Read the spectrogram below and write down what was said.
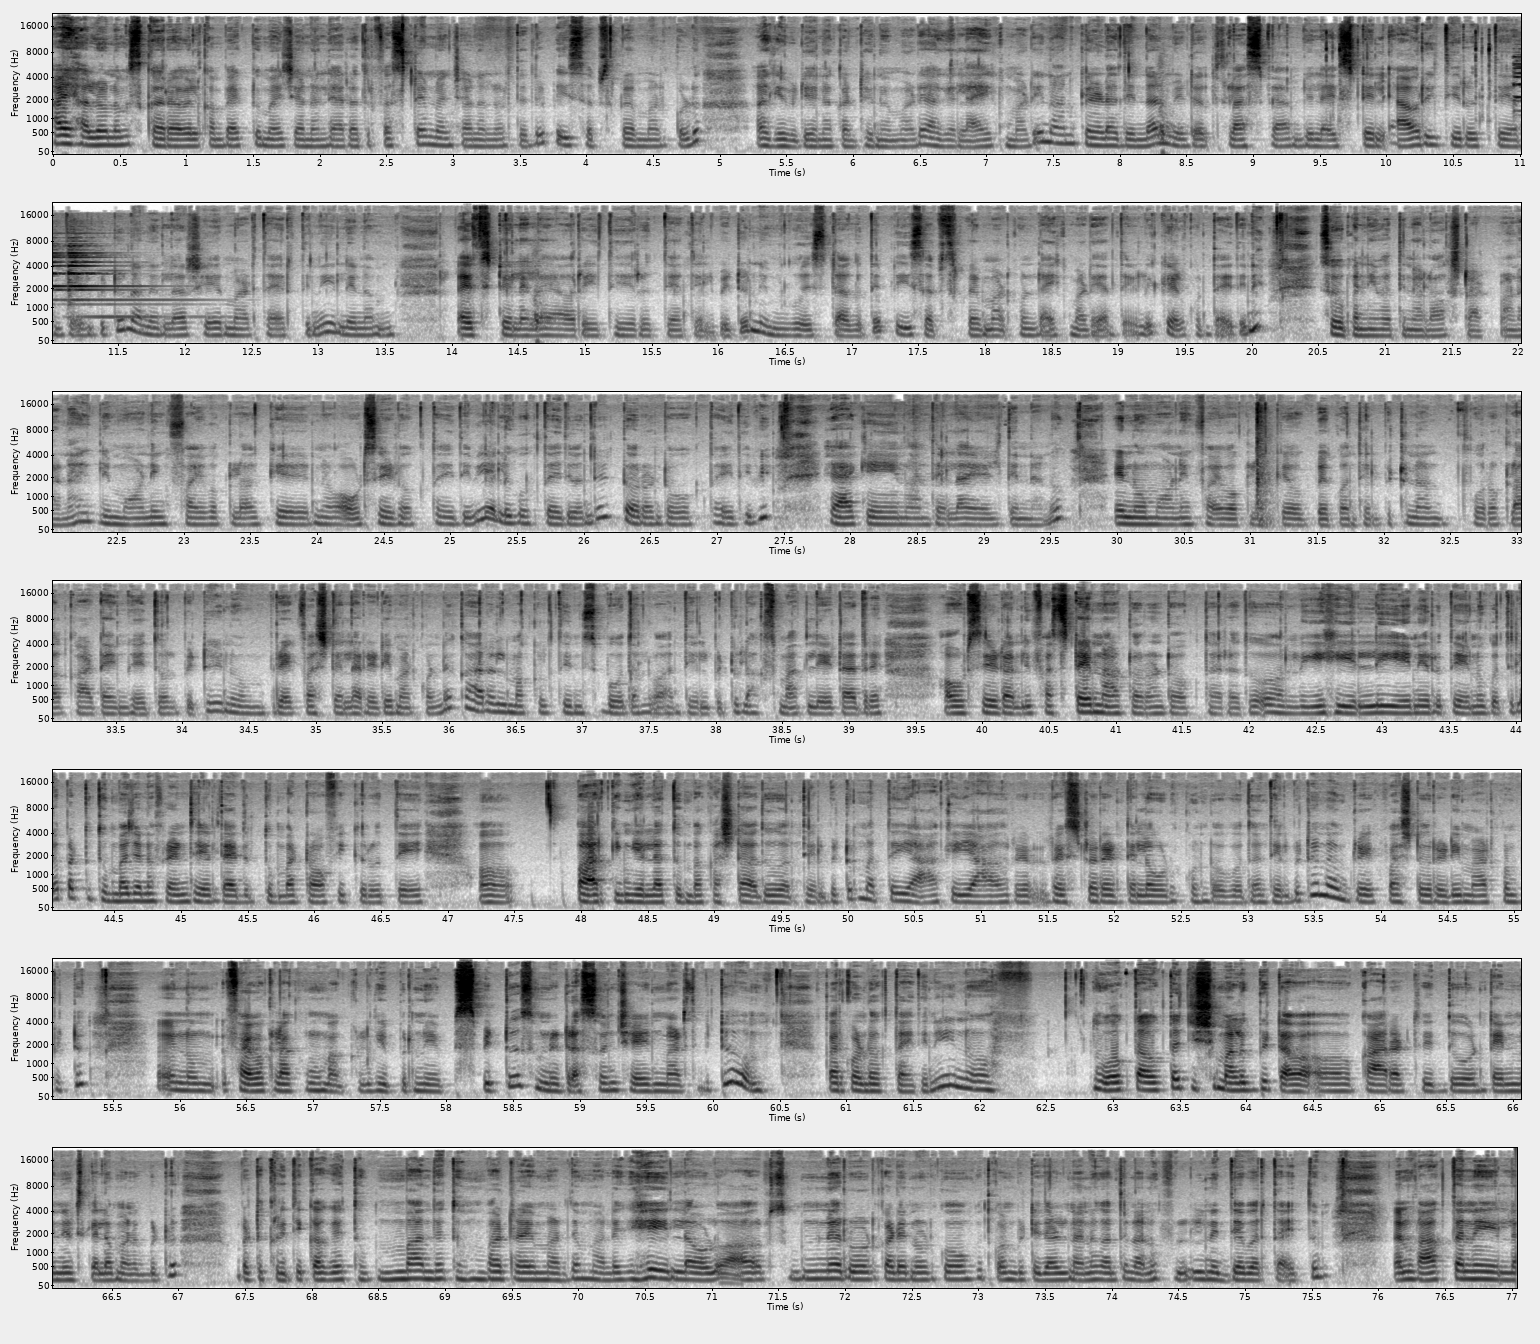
Hi hello ನಮಸ್ಕಾರ. Welcome back to my channel ಯಾರಾದರೂ first time ನನ್ನ ಚಾನಲ್ ನೋಡ್ತಿದ್ರೆ ಪ್ಲೀಸ್ ಸಬ್ಸ್ಕ್ರೈಬ್ ಮಾಡಿಕೊಂಡು. ಹಾಗೆ ವಿಡಿಯೋನ ಕಂಟಿನ್ಯೂ ಮಾಡಿ, ಹಾಗೆ ಲೈಕ್ ಮಾಡಿ. ನಾನು ಕೆನಡಾದಿಂದ middle class family lifestyle ಯಾವ ರೀತಿ ಇರುತ್ತೆ ಅಂತ ಹೇಳ್ಬಿಟ್ಟು ನಾನೆಲ್ಲ ಶೇರ್ ಮಾಡ್ತಾ ಇರ್ತೀನಿ. ಇಲ್ಲಿ ನಮ್ಮ ಲೈಫ್ ಸ್ಟೈಲ್ ಎಲ್ಲ ಯಾವ ರೀತಿ ಇರುತ್ತೆ ಅಂತ ಹೇಳ್ಬಿಟ್ಟು ನಿಮಗೂ ಇಷ್ಟ ಆಗುತ್ತೆ ಪ್ಲೀಸ್ ಸಬ್ಸ್ಕ್ರೈಬ್ ಮಾಡ್ಕೊಂಡು ಲೈಕ್ ಮಾಡಿ ಅಂತ ಹೇಳಿ ಕೇಳ್ಕೊತಾ ಇದ್ದೀನಿ. ಸೊ ಬನ್ನಿ, ಇವತ್ತಿನ ಲಾಗ್ ಸ್ಟಾರ್ಟ್ ಮಾಡೋಣ. ಇಲ್ಲಿ ಮಾರ್ನಿಂಗ್ ಫೈವ್ ಓ ಕ್ಲಾಕ್ಗೆ ನಾವು ಔಟ್ಸೈಡ್ ಹೋಗ್ತಾ ಇದ್ದೀವಿ ಎಲ್ಲಿಗೆ ಹೋಗ್ತಾ ಇದ್ದೀವಿ ಅಂದರೆ ಟೊರೊಂಟೋ ಹೋಗ್ತಾ ಇದ್ದೀವಿ ಯಾಕೆ, ಏನು ಅಂತೆಲ್ಲ ಹೇಳ್ತೀನಿ ನಾನು. ಇನ್ನು ಮಾರ್ನಿಂಗ್ ಫೈವ್ ಓ ಕ್ಲಾಕ್ಗೆ ಹೋಗಬೇಕು ಅಂತ ಹೇಳ್ಬಿಟ್ಟು ನಾನು ಫೋರ್ ಓ ಕ್ಲಾಕ್ ಆ ಟೈಮ್ಗೆ ಎದ್ದೊಳ್ಬಿಟ್ಟು ಇನ್ನು ಬ್ರೇಕ್ಫಾಸ್ಟ್ ಎಲ್ಲ ರೆಡಿ ಮಾಡಿಕೊಂಡೆ. ಕಾರಲ್ಲಿ ಮಕ್ಕಳು ತಿನ್ನಿಸ್ಬೋದಲ್ವ ಅಂತ ಹೇಳ್ಬಿಟ್ಟು ಅಕಸ್ಮಾತ್ ಲೇಟ್ ಆದರೆ ಔಟ್ಸೈಡಲ್ಲಿ ಫಸ್ಟ್ ಟೈಮ್ ನಾವು ಟೊರೊಂಟೋ ಹೋಗ್ತಾ ಇರೋದು. ಅಲ್ಲಿ ಎಲ್ಲಿ ಏನಿರುತ್ತೆ ಏನೂ ಗೊತ್ತಿಲ್ಲ. ಬಟ್ ತುಂಬ ಜನ ಫ್ರೆಂಡ್ಸ್ ಹೇಳ್ತಾ ಇದ್ರು, ತುಂಬ ಟ್ರಾಫಿಕ್ ಇರುತ್ತೆ ಪಾರ್ಕಿಂಗ್ ಎಲ್ಲ ತುಂಬ ಕಷ್ಟ ಅದು ಅಂತ ಹೇಳ್ಬಿಟ್ಟು ಮತ್ತು ಯಾಕೆ ಯಾವ ರೆಸ್ಟೋರೆಂಟ್ ಎಲ್ಲ ಹುಡ್ಕೊಂಡು ಹೋಗೋದು ಅಂತ ಹೇಳ್ಬಿಟ್ಟು ನಾವು ಬ್ರೇಕ್ಫಾಸ್ಟು ರೆಡಿ ಮಾಡ್ಕೊಂಡ್ಬಿಟ್ಟು ಇನ್ನು ಫೈವ್ ಓ ಕ್ಲಾಕ್ ಮಕ್ಳಿಗೆ ಇಬ್ಬರನ್ನ ಎಬ್ಬಿಸ್ಬಿಟ್ಟು ಸುಮ್ಮನೆ ಡ್ರೆಸ್ ಒಂದು ಚೇಂಜ್ ಮಾಡಿಸ್ಬಿಟ್ಟು ಕರ್ಕೊಂಡು ಹೋಗ್ತಾ ಇದ್ದೀನಿ. ಇನ್ನು ಹೋಗ್ತಾ ಹೋಗ್ತಾ ಚಿಶು ಮಲಗಿಬಿಟ್ಟ ಕಾರ್ ಹತ್ತಿದ್ದು ಒಂದು ಟೆನ್ ಮಿನಿಟ್ಸ್ಗೆಲ್ಲ ಮಲಗಿಬಿಟ್ರು. ಬಟ್ ಕೃತಿಕಾಗೆ ತುಂಬ ಅಂದರೆ ತುಂಬ ಟ್ರೈ ಮಾಡಿದೆ, ಮಲಗೇ ಇಲ್ಲ ಅವಳು. ಅವ್ರು ಸುಮ್ಮನೆ ರೋಡ್ ಕಡೆ ನೋಡ್ಕೊಂಡು ಕೂತ್ಕೊಂಡ್ಬಿಟ್ಟಿದ್ದಾಳೆ ನನಗಂತೂ ನನಗೆ ಫುಲ್ ನಿದ್ದೆ ಬರ್ತಾಯಿತ್ತು ನನಗೆ ಆಗ್ತಾನೇ ಇಲ್ಲ.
